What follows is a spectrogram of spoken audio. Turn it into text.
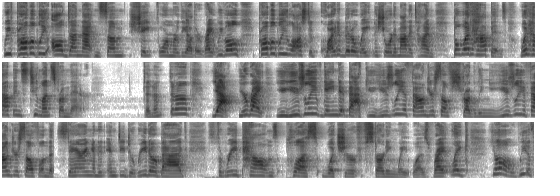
We've probably all done that in some shape, form, or the other, right? We've all probably lost a, quite a bit of weight in a short amount of time. But what happens? What happens two months from there? Yeah, you're right. You usually have gained it back. You usually have found yourself struggling. You usually have found yourself on the staring at an empty Dorito bag, three pounds plus what your starting weight was, right? Like, y'all, we have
